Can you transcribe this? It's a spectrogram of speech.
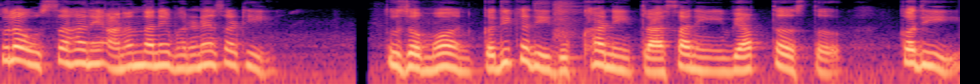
तुला उत्साहाने आनंदाने भरण्यासाठी तुझं मन कधीकधी दुःखाने त्रासाने व्याप्त असतं. कधी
